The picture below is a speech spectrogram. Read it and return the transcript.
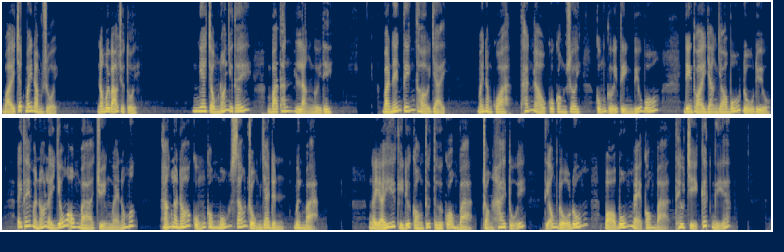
Bà ấy chết mấy năm rồi. Nó mới báo cho tôi. Nghe chồng nói như thế, bà Thanh lặng người đi. Bà nén tiếng thở dài. Mấy năm qua, tháng nào cô con rơi cũng gửi tiền biếu bố. Điện thoại dặn dò bố đủ điều. ấy thế mà nó lại giấu ông bà chuyện mẹ nó mất. Hẳn là nó cũng không muốn xáo trộn gia đình bên bà. Ngày ấy khi đứa con thứ tư của ông bà tròn 2 tuổi thì ông đổ đốn bỏ bốn mẹ con bà theo chị kết nghĩa.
